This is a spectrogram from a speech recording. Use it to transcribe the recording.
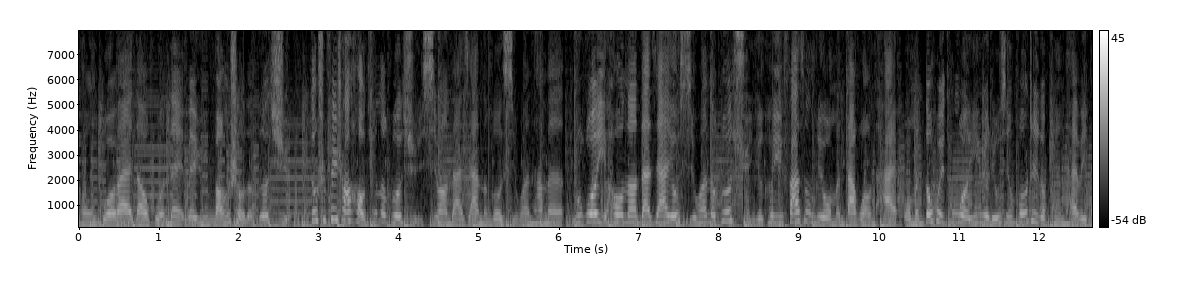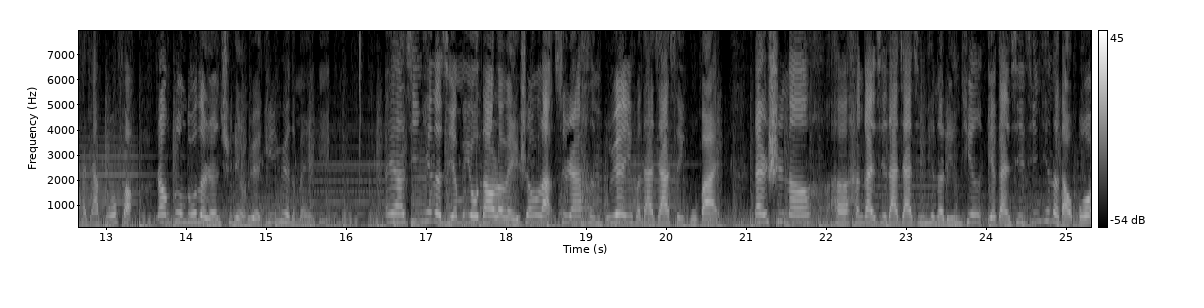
从国外到国内位于榜首的歌曲，都是非常好听的歌曲，希望大家能够喜欢它们。如果以后呢，大家有喜欢的歌曲，也可以发送给我们大广台，我们都会通过音乐流行风这个平台为大家播放，让更多的人去领略音乐的魅力。哎呀，今天的节目又到了尾声了，虽然很不愿意和大家 say goodbye。但是呢，很很感谢大家今天的聆听，也感谢今天的导播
